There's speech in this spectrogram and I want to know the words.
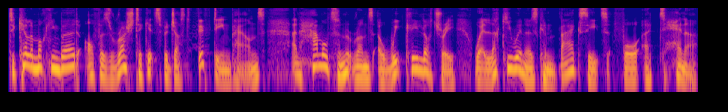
To Kill a Mockingbird offers rush tickets for just £15, and Hamilton runs a weekly lottery where lucky winners can bag seats for a tenner.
